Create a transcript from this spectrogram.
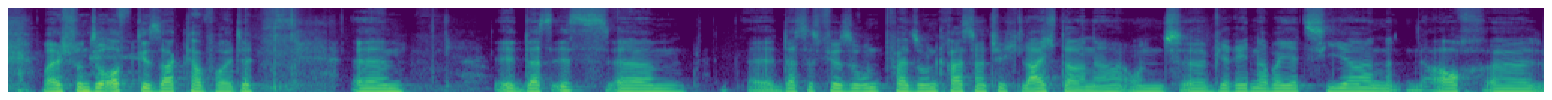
weil ich schon so oft gesagt habe heute. Ähm, äh, das ist, ähm, äh, das ist für so einen Personenkreis natürlich leichter. Ne? Und äh, wir reden aber jetzt hier auch äh,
